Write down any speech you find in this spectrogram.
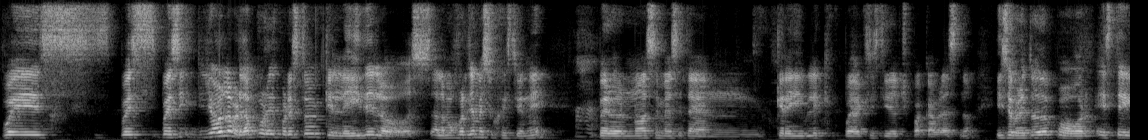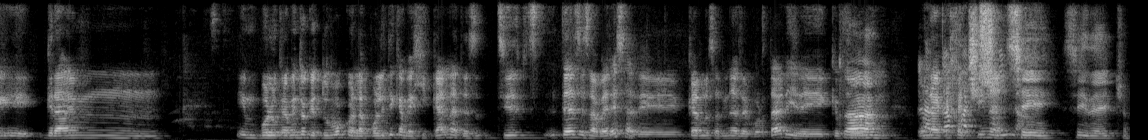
Pues, pues, pues sí, yo la verdad por, por esto que leí de los, a lo mejor ya me sugestioné, Ajá. pero no se me hace tan creíble que pueda existir el chupacabras, ¿no? Y sobre todo por este gran involucramiento que tuvo con la política mexicana. Te, te haces saber esa de Carlos Salinas de Gortari, de que fue Ah. un- La una caja caja china. china. Sí, sí, de hecho.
